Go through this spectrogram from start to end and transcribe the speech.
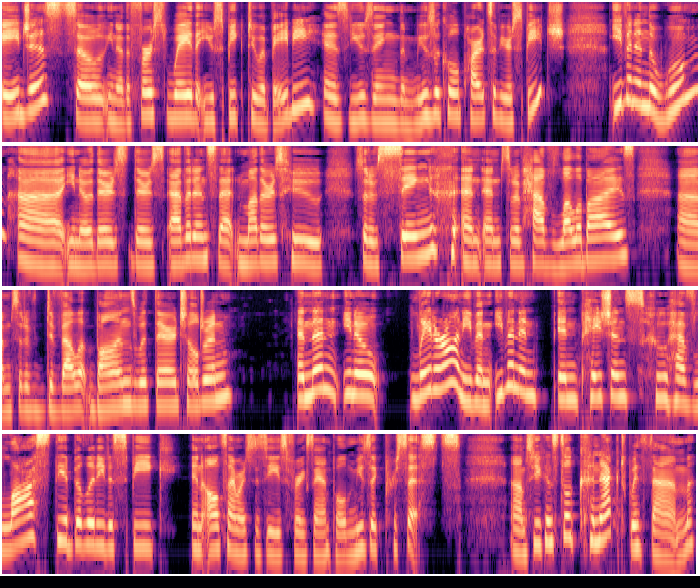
ages. So, you know, the first way that you speak to a baby is using the musical parts of your speech. Even in the womb, uh, you know, there's there's evidence that mothers who sort of sing and and sort of have lullabies, um, sort of develop bonds with their children. And then, you know, later on, even even in in patients who have lost the ability to speak in Alzheimer's disease, for example, music persists. Um, so you can still connect with them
